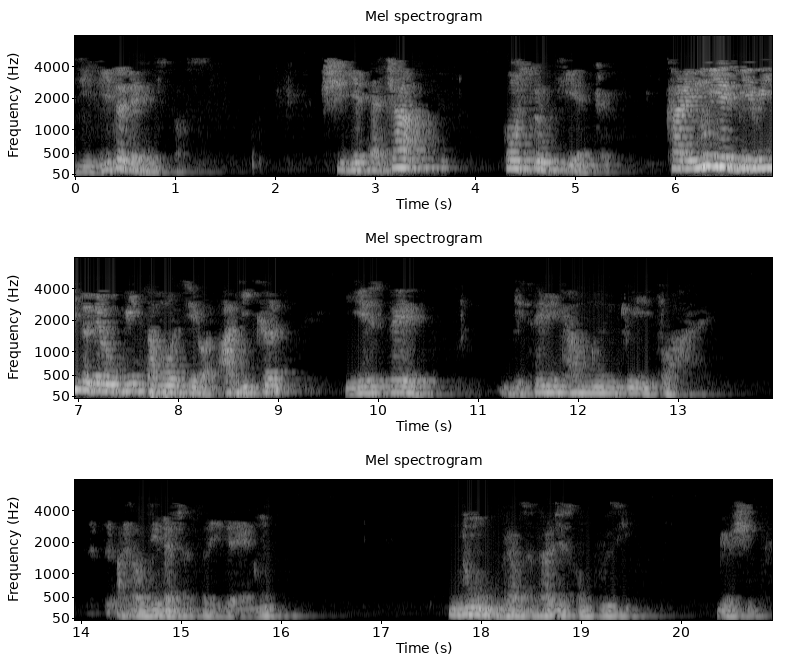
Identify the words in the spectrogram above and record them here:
zidită de Hristos și este acea construcție care nu e biruită de locuința morților, adică este Biserica Mântuitoare. Ați auzit de această idee, nu? Nu vreau să trageți concluzii greșite.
